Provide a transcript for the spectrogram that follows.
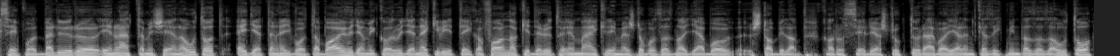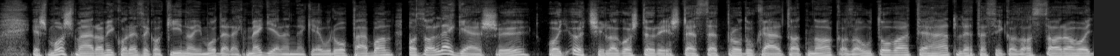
Szép volt belülről, én láttam is ilyen autót. Egyetlen egy volt a baj, hogy amikor ugye nekivitték a falnak, kiderült, hogy a májkrémes doboz az nagyjából stabilabb karosszéria struktúrával jelentkezik, mint az az autó. És most már, amikor ezek a kínai modellek megjelennek Európában, az a legelső, hogy ötcsillagos töréstesztet produkáltatnak az autóval, tehát leteszik az asztalra, hogy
